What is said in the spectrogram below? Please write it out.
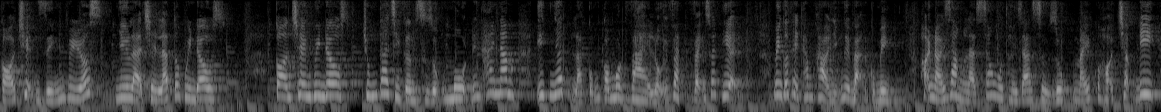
có chuyện dính virus như là trên laptop Windows. Còn trên Windows, chúng ta chỉ cần sử dụng 1 đến 2 năm, ít nhất là cũng có một vài lỗi vặt vãnh xuất hiện. Mình có thể tham khảo những người bạn của mình. Họ nói rằng là sau một thời gian sử dụng, máy của họ chậm đi,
